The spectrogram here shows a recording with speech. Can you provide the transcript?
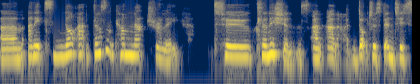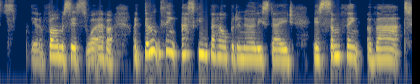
Um, and it's not, it doesn't come naturally to clinicians and, and doctors, dentists, you know, pharmacists, whatever. I don't think asking for help at an early stage is something that,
